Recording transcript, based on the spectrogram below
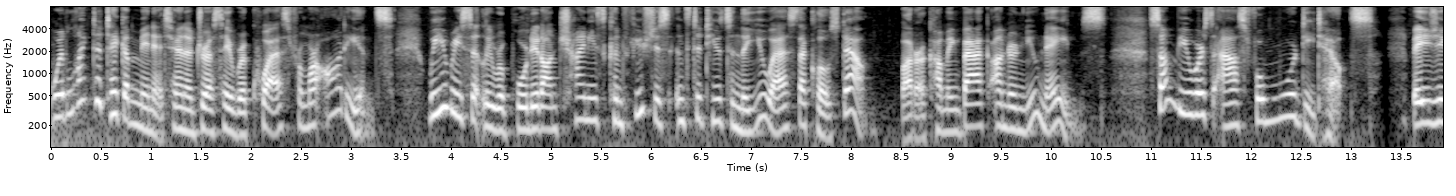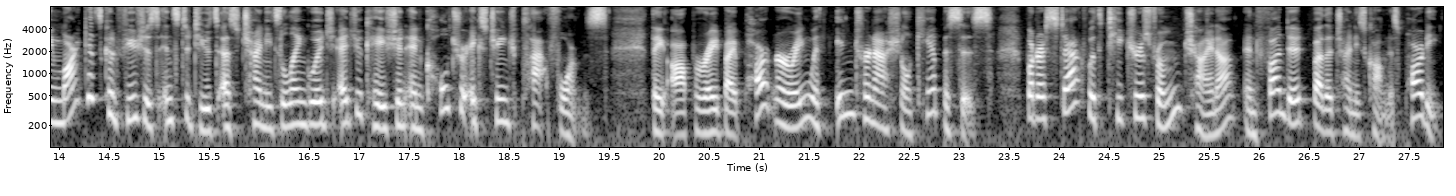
we'd like to take a minute and address a request from our audience. We recently reported on Chinese Confucius Institutes in the U.S. that closed down, but are coming back under new names. Some viewers asked for more details. Beijing markets Confucius Institutes as Chinese language, education, and culture exchange platforms. They operate by partnering with international campuses, but are staffed with teachers from China and funded by the Chinese Communist Party.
